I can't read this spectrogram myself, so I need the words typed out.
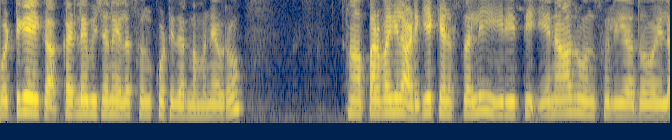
ಒಟ್ಟಿಗೆ ಈಗ ಕಡಲೆ ಬೀಜನ ಎಲ್ಲ ಸುಲ್ಕೊಟ್ಟಿದ್ದಾರೆ ನಮ್ಮ ಮನೆಯವರು ಪರವಾಗಿಲ್ಲ, ಅಡುಗೆ ಕೆಲಸದಲ್ಲಿ ಈ ರೀತಿ ಏನಾದರೂ ಒಂದು ಸುಲಿಯೋದು ಇಲ್ಲ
